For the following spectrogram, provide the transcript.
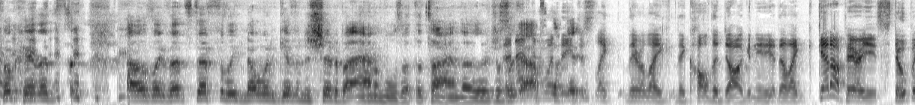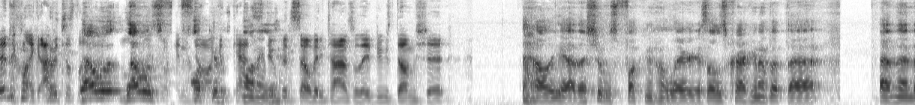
like, okay, that's. I was like, that's definitely no one giving a shit about animals at the time. They're just like, ah, when they it. just like they were like they call the dog an idiot. They're like, "Get up here, you stupid!" Like I was just That was- that was fucking and funny. stupid so many times when they do dumb shit. Hell yeah, that shit was fucking hilarious. I was cracking up at that. And then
